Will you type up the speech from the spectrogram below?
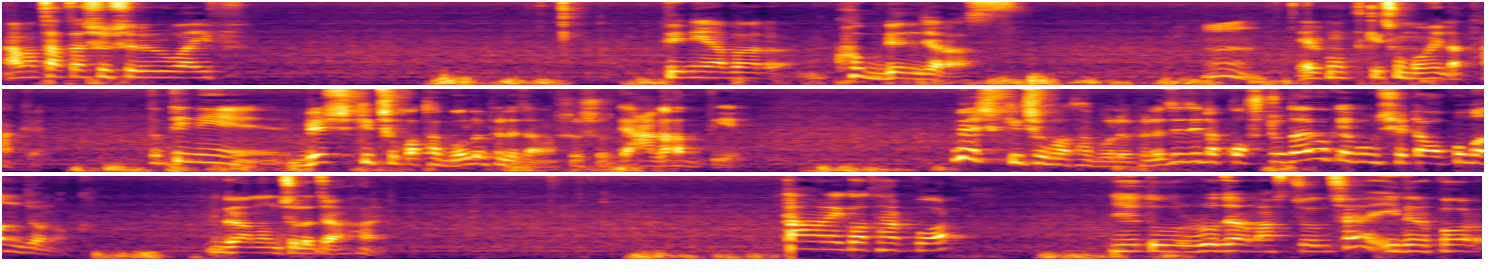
আমার চাচা শ্বশুরের ওয়াইফ তিনি আবার খুব ডেঞ্জারাস হুম, এরকম কিছু মহিলা থাকে। তো তিনি বেশ কিছু কথা বলে ফেলেছে আমার শ্বশুরকে আঘাত দিয়ে। বেশ কিছু কথা বলে ফেলেছে যেটা কষ্টদায়ক এবং সেটা অপমানজনক। গ্রাম অঞ্চলে যা হয়। তা আমার এই কথার পর, যেহেতু রোজার মাস চলছে, ঈদের পর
